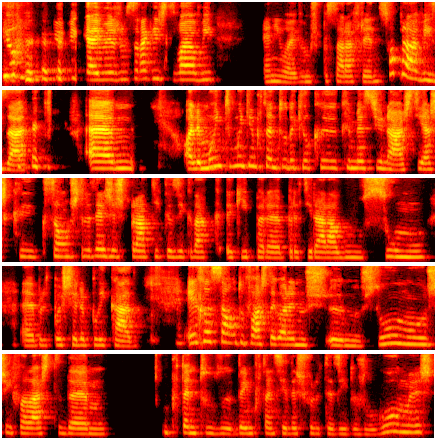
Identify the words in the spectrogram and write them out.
eu, eu fiquei mesmo, será que isto vai ouvir? Anyway, vamos passar à frente, só para avisar. Um, olha, muito, muito importante tudo aquilo que, que mencionaste e acho que, que, são estratégias práticas e que dá aqui para, para tirar algum sumo uh, para depois ser aplicado. Em relação, tu falaste agora nos, eh, nos sumos e falaste da portanto, da importância das frutas e dos legumes,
